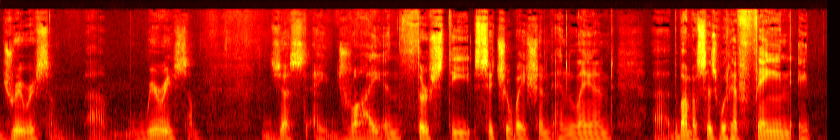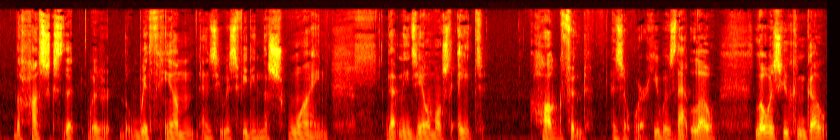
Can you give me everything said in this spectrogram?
drearisome, uh, wearisome, just a dry and thirsty situation and land. Uh, the Bible says would have fain ate the husks that were with him as he was feeding the swine that means he almost ate hog food, as it were. He was that low, low as you can go.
